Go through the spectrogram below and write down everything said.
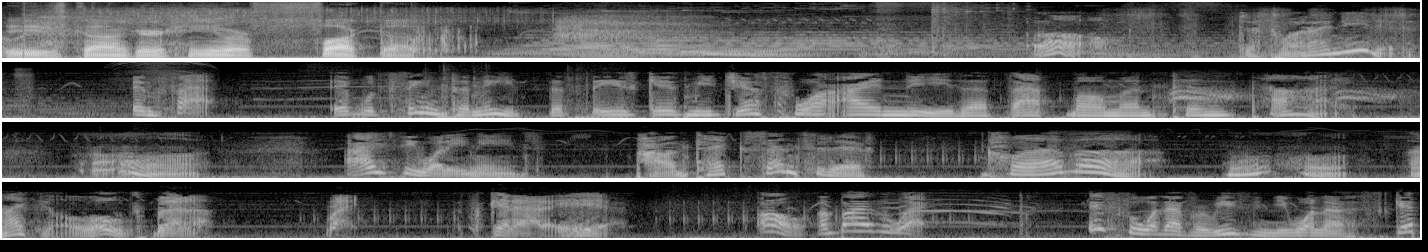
Jeez, Conker, you are fucked up. Oh, just what I needed. In fact, it would seem to me that these give me just what I need at that moment in time. Oh, I see what he means. Context sensitive. Clever. Oh, I feel loads better. Right, let's get out of here. Oh, and by the way, if for whatever reason you want to skip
